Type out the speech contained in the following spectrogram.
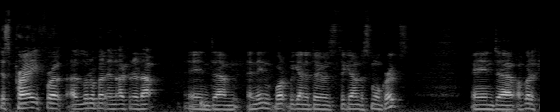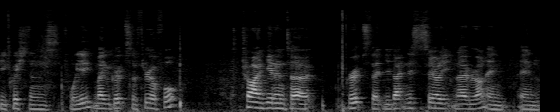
just pray for a, a little bit and open it up. And, um, and then what we're going to do is to go into small groups. And uh, I've got a few questions for you, maybe groups of three or four. Try and get into groups that you don't necessarily know everyone, and, and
